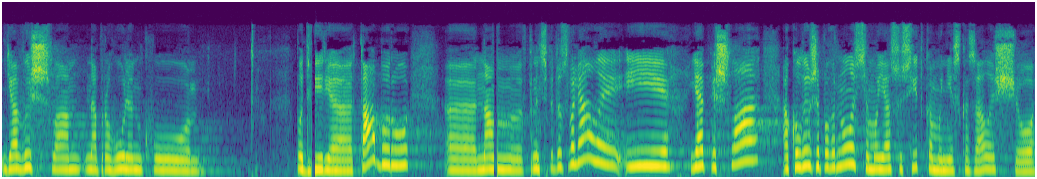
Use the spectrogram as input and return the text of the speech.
Я вийшла на прогулянку подвір'я табору. Е, Нам, в принципі, дозволяли, і я пішла. А коли вже повернулася, моя сусідка мені сказала, що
